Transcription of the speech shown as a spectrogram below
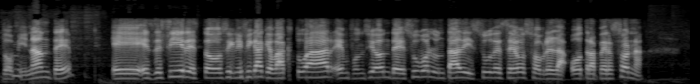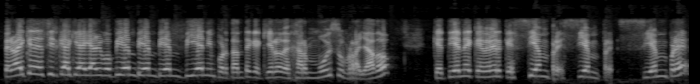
dominante. Eh, es decir, esto significa que va a actuar en función de su voluntad y su deseo sobre la otra persona. Pero hay que decir que aquí hay algo bien, bien, bien, bien importante que quiero dejar muy subrayado, que tiene que ver que siempre, siempre, siempre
